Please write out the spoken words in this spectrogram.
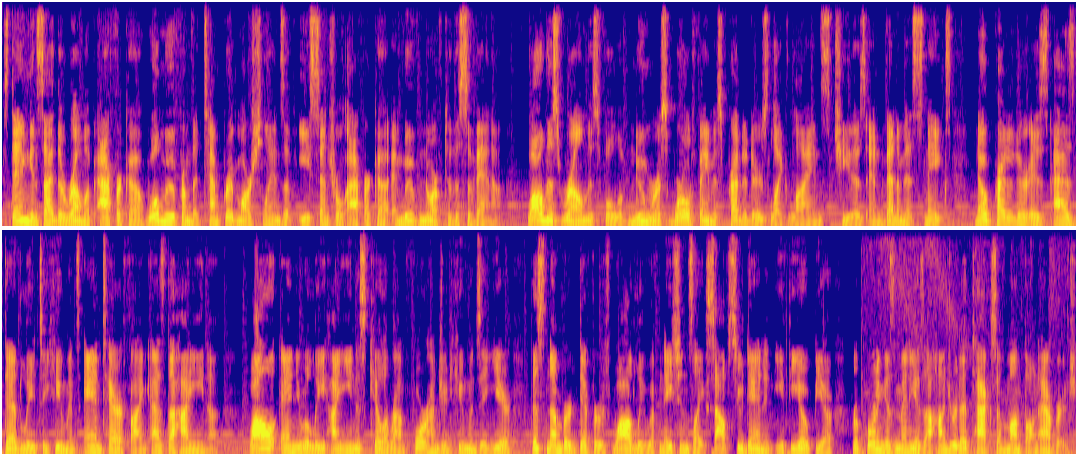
Staying inside the realm of Africa, we'll move from the temperate marshlands of East Central Africa and move north to the savannah. While this realm is full of numerous world-famous predators like lions, cheetahs, and venomous snakes, no predator is as deadly to humans and terrifying as the hyena. While annually hyenas kill around 400 humans a year, this number differs wildly with nations like South Sudan and Ethiopia reporting as many as 100 attacks a month on average.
